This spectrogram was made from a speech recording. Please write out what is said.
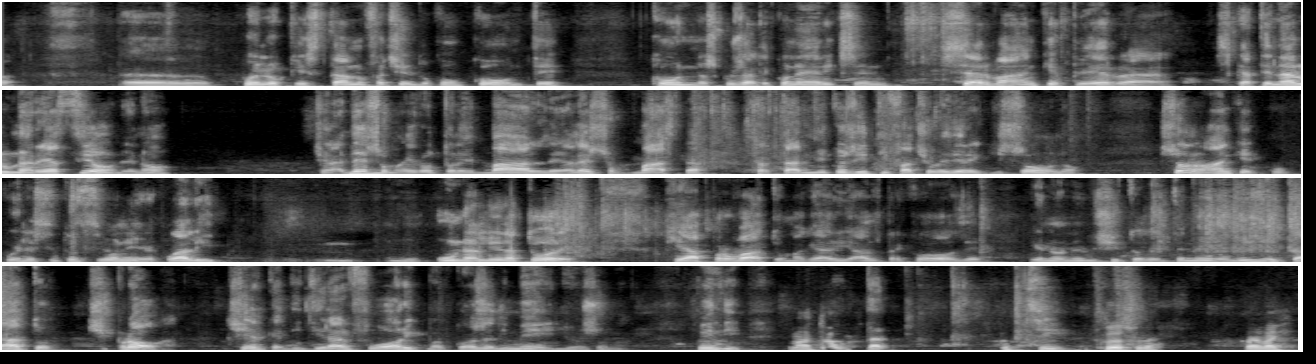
eh, quello che stanno facendo con Conte, con, scusate, con Eriksen, serva anche per eh, scatenare una reazione, no? Cioè adesso mm-hmm. mi hai rotto le balle, adesso basta trattarmi così, ti faccio vedere chi sono. Sono anche quelle situazioni nelle quali un allenatore che ha provato magari altre cose e non è riuscito ad ottenere un risultato, ci prova cerca di tirar fuori qualcosa di meglio. Insomma. Quindi, Ma tu... sì. Scusa, scusa. Vai, vai.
